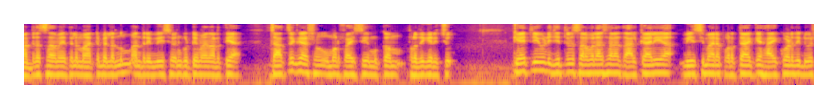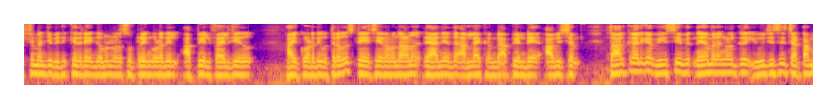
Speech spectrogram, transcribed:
മദ്രസ സമയത്തിൽ മാറ്റമില്ലെന്നും മന്ത്രി വി ശിവൻകുട്ടിയുമായി നടത്തിയ ചർച്ചയ്ക്ക് ശേഷം ഉമർ ഫൈസി മുക്കം പ്രതികരിച്ചു. കെ ടി യു ഡിജിറ്റൽ സർവകലാശാല താൽക്കാലിക വി സിമാരെ പുറത്താക്കിയ ഹൈക്കോടതി ഡിവിഷൻ ബെഞ്ച് വിധിക്കെതിരെ ഗവർണർ സുപ്രീം കോടതിയിൽ അപ്പീൽ ഫയൽ ചെയ്തു. ഹൈക്കോടതി ഉത്തരവ് സ്റ്റേ ചെയ്യണമെന്നാണ് രാജേന്ദ്ര അർലേക്കറിന്റെ അപ്പീലിന്റെ ആവശ്യം. താൽക്കാലിക വി സി നിയമനങ്ങൾക്ക് യു ചട്ടം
